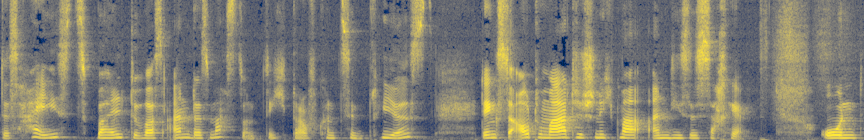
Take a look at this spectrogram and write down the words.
Das heißt, sobald du was anderes machst und dich darauf konzentrierst, denkst du automatisch nicht mal an diese Sache. Und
